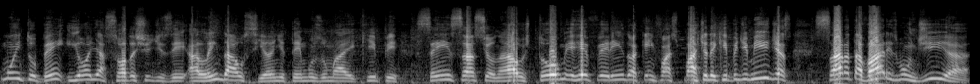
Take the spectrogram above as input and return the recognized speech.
Muito bem, e olha só, deixa eu dizer, além da Alciane, temos uma equipe sensacional. Estou me referindo a quem faz parte da equipe de mídias. Sara Tavares, bom dia.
